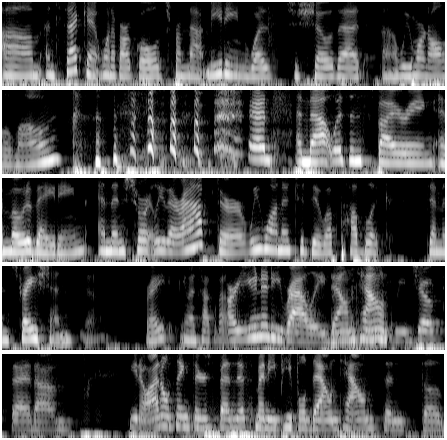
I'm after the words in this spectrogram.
Um, and second, one of our goals from that meeting was to show that uh, we weren't all alone, and and that was inspiring and motivating. And then shortly thereafter, we wanted to do a public demonstration Yes. right? You want to talk about our unity rally downtown, we joked that, um, you know, I don't think there's been this many people downtown since the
